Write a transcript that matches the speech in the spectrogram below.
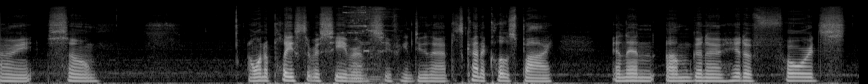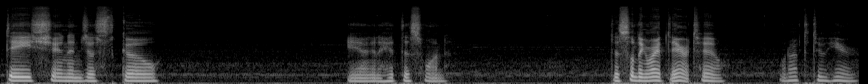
Alright, so... I want to place the receiver. Let's see if we can do that. It's kind of close by. And then I'm going to hit a forward station and just go... Yeah, I'm going to hit this one. There's something right there, too. What do I have to do here?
